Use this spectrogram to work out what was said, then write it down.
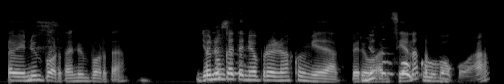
está bien, no importa, no importa. Yo Pero nunca he tenido problemas con mi edad, pero anciana tampoco. tampoco, ¿ah?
